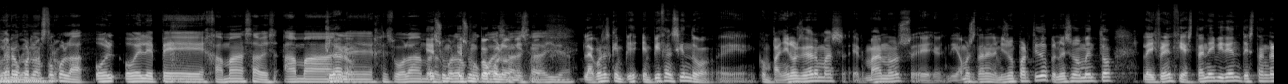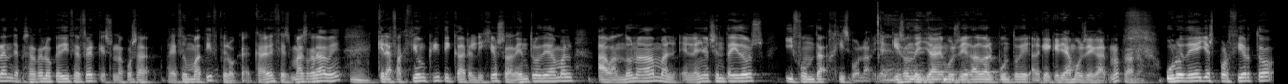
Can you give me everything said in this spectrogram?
me recuerda un poco la OL- OLP Hamas, ¿sabes? Ama, Claro. eh, Hezbollah, me Es un- es un poco lo esa- mismo. La cosa es que empie- empiezan siendo eh, compañeros de armas, hermanos, eh, digamos, están en el mismo partido, pero en ese momento la diferencia es tan evidente, es tan grande, a pesar de lo que dice Fer, que es una cosa, parece un matiz, pero ca- cada vez es más grave, Mm. que la facción crítica religiosa dentro de Amal abandona a Amal en el año 82 y funda Hezbollah. Y aquí es donde ya Ah. hemos llegado al punto que- al que queríamos llegar. ¿no? Claro. Uno de ellos, por cierto,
